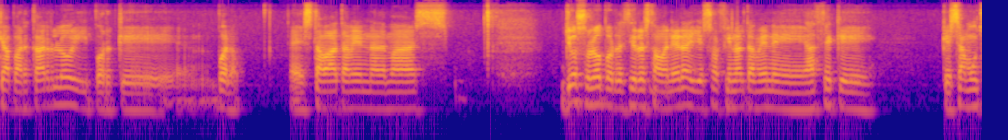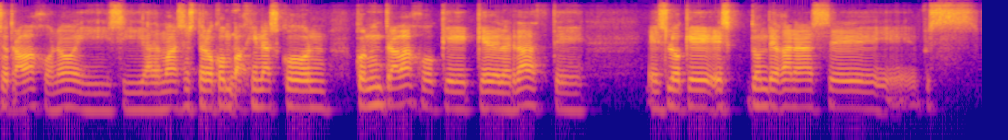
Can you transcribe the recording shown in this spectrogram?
que, aparcarlo y porque, bueno, estaba también además yo solo, por decirlo de esta manera, y eso al final también eh, hace que, que, sea mucho trabajo, ¿no? Y si además esto lo compaginas con, con un trabajo que, que de verdad te es lo que es donde ganas, eh, pues,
